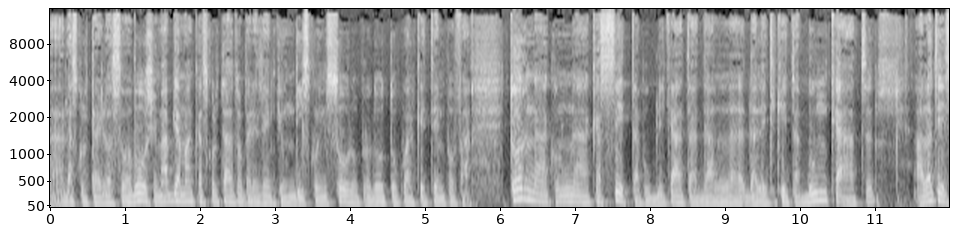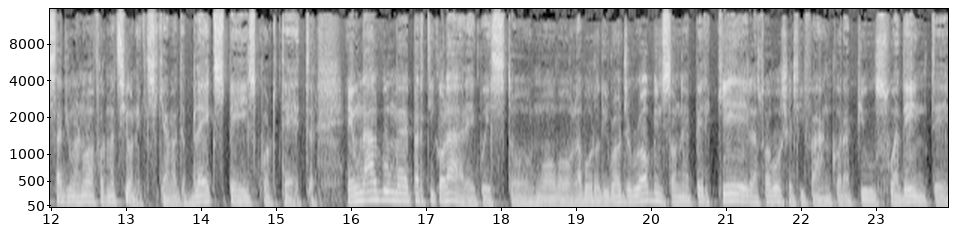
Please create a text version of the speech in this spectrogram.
ad ascoltare la sua voce, ma abbiamo anche ascoltato per esempio un disco in solo prodotto qualche tempo fa. Torna con una cassetta pubblicata dal, dall'etichetta Boomcat alla testa di una nuova formazione che si chiama The Black Space Quartet. È un album particolare questo nuovo lavoro di Roger Robinson perché la sua voce si fa ancora più suadente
